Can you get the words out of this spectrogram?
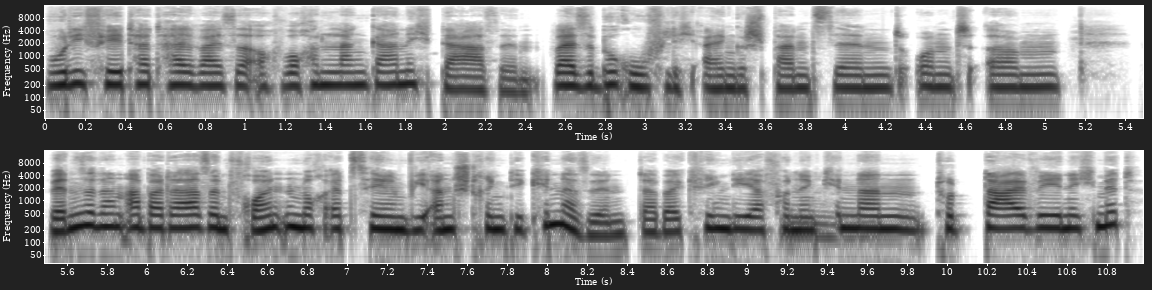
wo die Väter teilweise auch wochenlang gar nicht da sind, weil sie beruflich eingespannt sind. Und ähm, wenn sie dann aber da sind, Freunden noch erzählen, wie anstrengend die Kinder sind. Dabei kriegen die ja von mhm. den Kindern total wenig mit.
